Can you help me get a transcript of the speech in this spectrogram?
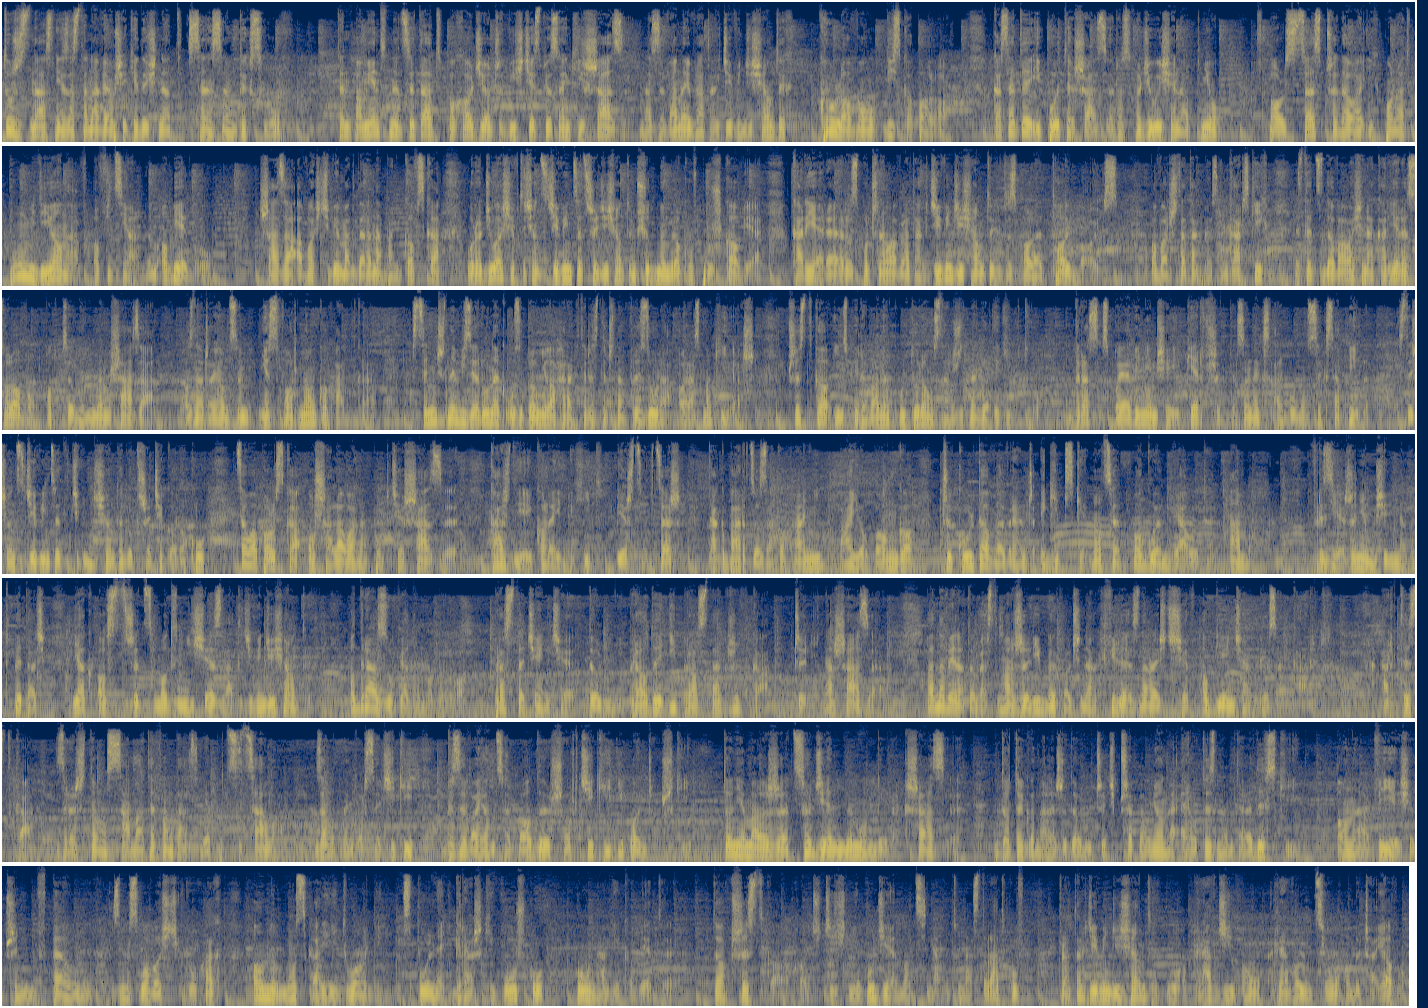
Któż z nas nie zastanawiał się kiedyś nad sensem tych słów? Ten pamiętny cytat pochodzi oczywiście z piosenki Szazy, nazywanej w latach 90. królową disco polo. Kasety i płyty Szazy rozchodziły się na pniu. W Polsce sprzedała ich ponad pół miliona w oficjalnym obiegu. Szaza, a właściwie Magdalena Pańkowska, urodziła się w 1967 roku w Pruszkowie. Karierę rozpoczynała w latach 90. w zespole Toy Boys. Po warsztatach piosenkarskich zdecydowała się na karierę solową pod pseudonimem Szaza, oznaczającym niesforną kochankę. Sceniczny wizerunek uzupełniła charakterystyczna fryzura oraz makijaż. Wszystko inspirowane kulturą starożytnego Egiptu. Wraz z pojawieniem się jej pierwszych piosenek z albumu Sex Appeal z 1993 roku cała Polska oszalała na punkcie Szazy. Każdy jej kolejny hit, Wiesz co chcesz, Tak bardzo zakochani, Bajo Bongo czy kultowe wręcz egipskie noce pogłębiały ten amok. Fryzjerzy nie musieli nawet pytać, jak ostrzyc modnisie z lat 90. Od razu wiadomo było. Proste cięcie do linii brody i prosta grzywka, czyli na szazę. Panowie natomiast marzyli, by choć na chwilę znaleźć się w objęciach piosenkarki. Artystka zresztą sama te fantazje podsycała. Zalotne gorseciki, wyzywające wody, szorciki i pończoszki to niemalże codzienny mundurek szazy. Do tego należy doliczyć przepełnione erotyzmem teledyski. Ona wije się przy nim w pełnych zmysłowości ruchach, on muska jej dłoń, wspólne igraszki w łóżku, półnagie kobiety. To wszystko, choć dziś nie budzi emocji nawet u nastolatków, w latach 90. było prawdziwą rewolucją obyczajową.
